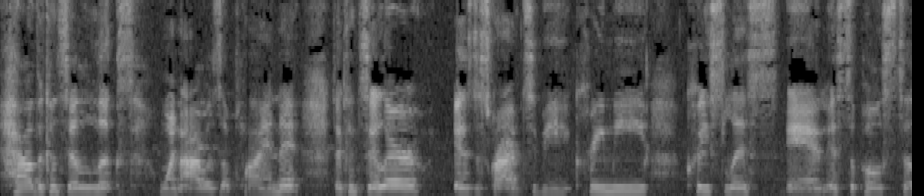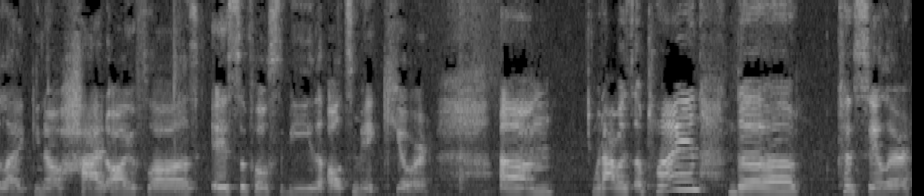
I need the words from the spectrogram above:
how the concealer looks when I was applying it. The concealer is described to be creamy creaseless and it's supposed to like you know hide all your flaws. It's supposed to be the ultimate cure. Um when i was applying the concealer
